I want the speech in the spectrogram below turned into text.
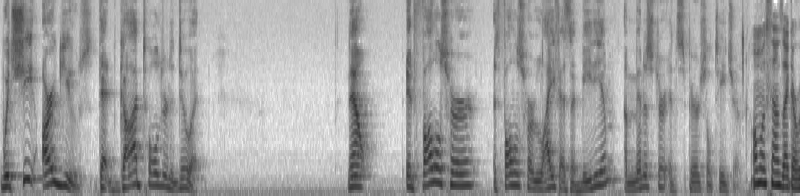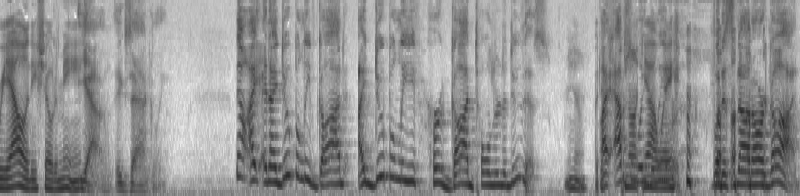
which she argues that God told her to do it. Now, it follows her. It follows her life as a medium, a minister, and spiritual teacher. Almost sounds like a reality show to me. Yeah, exactly. Now, I and I do believe God. I do believe her God told her to do this. Yeah, but I absolutely believe her. But it's not our God.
